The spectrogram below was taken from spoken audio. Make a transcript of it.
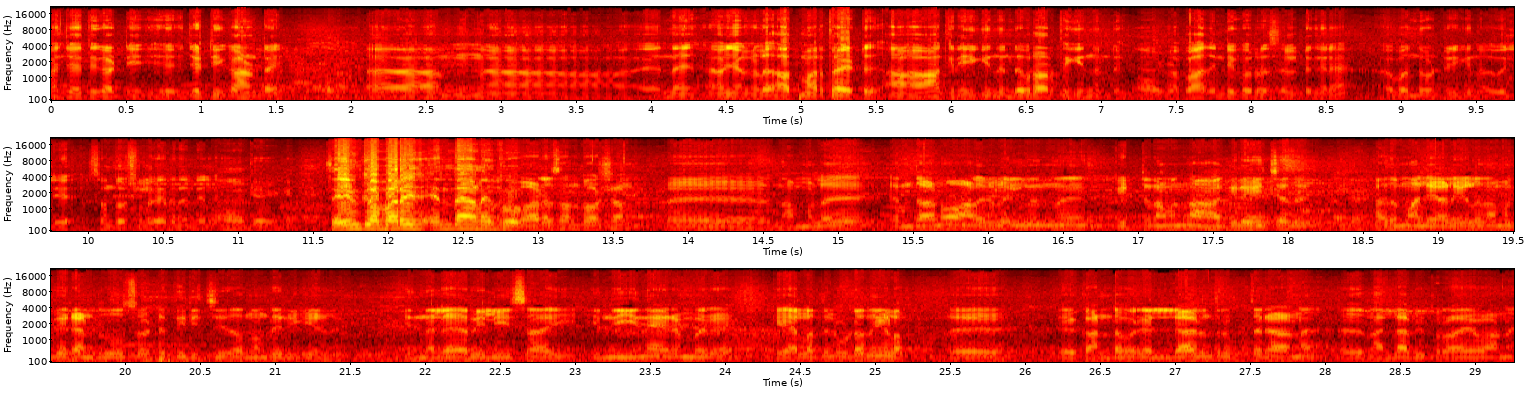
പഞ്ചായത്ത് കാട്ടി ജെട്ടി കാണട്ടെ എന്ന് ഞങ്ങൾ ആത്മാർത്ഥമായിട്ട് ആഗ്രഹിക്കുന്നുണ്ട് പ്രാർത്ഥിക്കുന്നുണ്ട്. അപ്പോൾ അതിന്റെയൊക്കെ ഒരു റിസൾട്ട് ഇങ്ങനെ വന്നുകൊണ്ടിരിക്കുന്നു. അത് വലിയ സന്തോഷമുള്ള കാര്യം തന്നെയല്ലേ? എന്താണ് ഇപ്പോൾ ഒരുപാട് സന്തോഷം. നമ്മൾ എന്താണോ ആളുകളിൽ നിന്ന് കിട്ടണമെന്ന് ആഗ്രഹിച്ചത് അത് മലയാളികൾ നമുക്ക് രണ്ട് ദിവസമായിട്ട് തിരിച്ച് തന്നുകൊണ്ടിരിക്കുകയാണ് ഇന്നലെ റിലീസായി. ഇന്ന് ഈ നേരം വരെ കേരളത്തിലുടനീളം കണ്ടവരെല്ലാവരും തൃപ്തരാണ്. നല്ല അഭിപ്രായമാണ്.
